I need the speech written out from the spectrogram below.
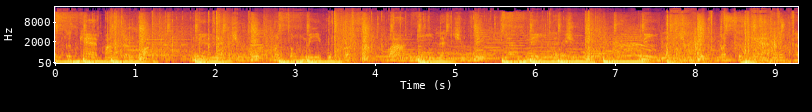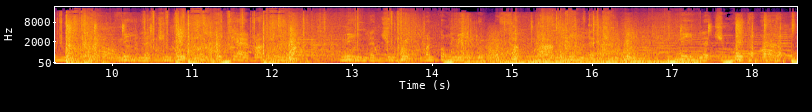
มันก็แค่บางจังหวะนี่แหละชีวิตมันต้องมีอุปสรรคบ้างนี่แหละชีวิต นี่แหละชีวิต นี่แหละชีวิตมันก็แค่ในขณะนี่แหละชีวิตมันก็แค่บางจังหวะนี่แหละชีวิตมันต้องมีอุปสรรคบ้างนี่แหละชีวิต นี่แหละชีวิตอ้อ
